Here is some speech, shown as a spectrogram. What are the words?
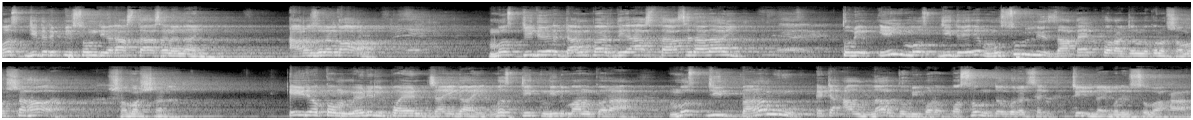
মসজিদের পিছন দিয়ে রাস্তা আছে না নাই? আরও জোরে কম মসজিদের ডান পাশ দিয়ে রাস্তা আছে না নাই? তবে এই মসজিদে মুসল্লি যাতায়াত করার জন্য কোনো সমস্যা হয়? সমস্যা না। এইরকম মিডিল পয়েন্ট জায়গায় মসজিদ নির্মাণ করা, মসজিদ বানানো, এটা আল্লাহর নবী বড় পছন্দ করেছেন। চিল্লাই বলে সুবাহান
